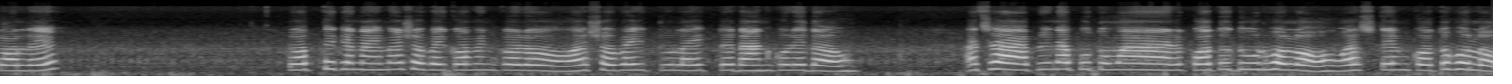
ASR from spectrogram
চলে। টপ থেকে নাইমা সবাই কমেন্ট করো আর সবাই একটু লাইকটা ডান করে দাও। আচ্ছা আপ্রিন আপু তোমার কত দূর হলো? ওয়াচ টাইম কত হলো?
